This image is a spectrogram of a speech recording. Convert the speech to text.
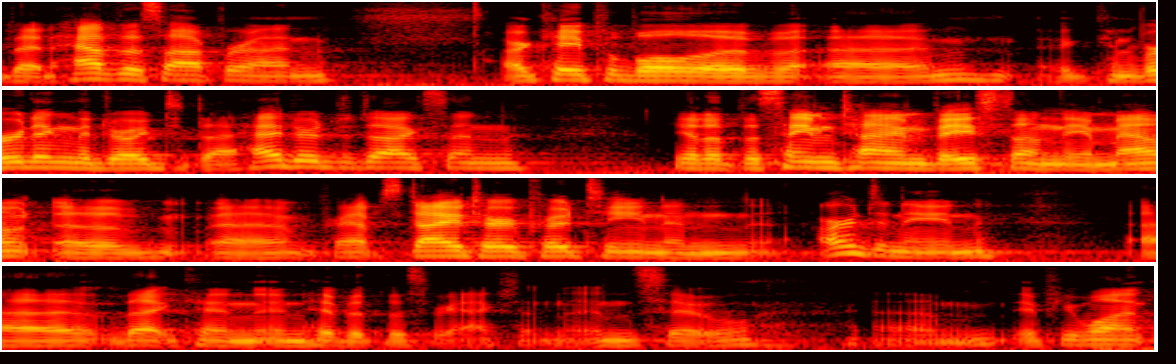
that have this operon are capable of uh, converting the drug to dihydrodigoxin, yet at the same time, based on the amount of uh, perhaps dietary protein and arginine, uh, that can inhibit this reaction. And so um, if you want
